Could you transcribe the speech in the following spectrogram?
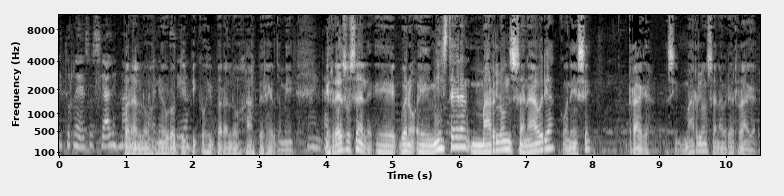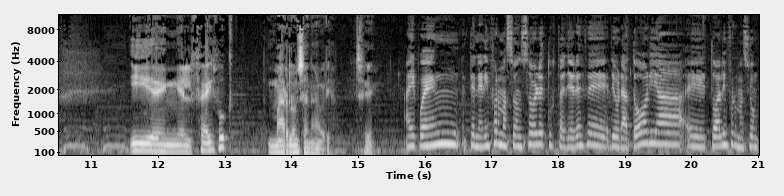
¿Y tus redes sociales, Marlon, para los neurotípicos y para los Asperger también. Mis redes sociales, eh, bueno, en Instagram Marlon Sanabria con S, Raga, así, Marlon Sanabria Raga. Y en el Facebook Marlon Sanabria, sí. Ahí pueden tener información sobre tus talleres de, de oratoria, eh, toda la información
